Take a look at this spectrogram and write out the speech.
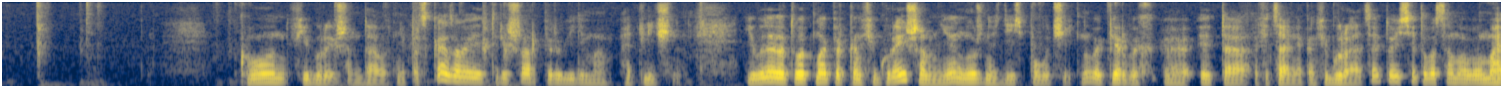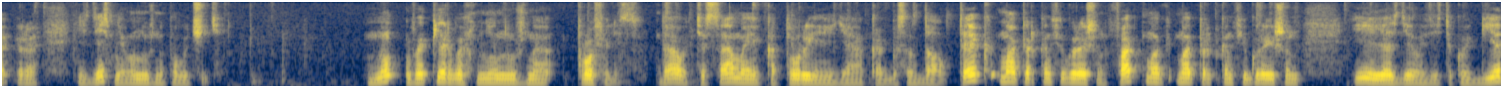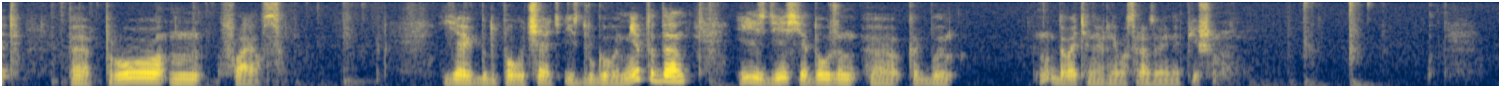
configuration. Да, вот мне подсказывает ReSharper, видимо. Отлично. И вот этот вот mapper configuration мне нужно здесь получить. Ну, во-первых, э, это официальная конфигурация, то есть этого самого маппера. И здесь мне его нужно получить. Ну, во-первых, мне нужно профилис. Да, вот те самые, которые я как бы создал. Tag mapper configuration, fact mapper configuration. И я сделаю здесь такой get э, pro files. Я их буду получать из другого метода. И здесь я должен э, как бы... Ну, давайте, наверное, его сразу и напишем.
